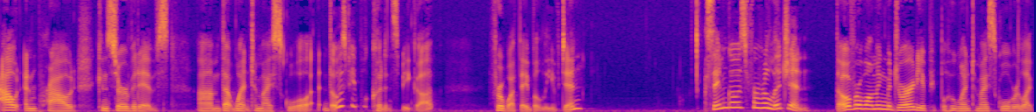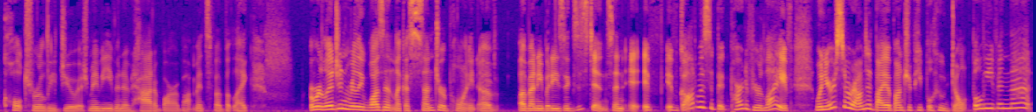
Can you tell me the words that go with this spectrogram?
out and proud conservatives um, that went to my school. Those people couldn't speak up for what they believed in. Same goes for religion. The overwhelming majority of people who went to my school were like culturally Jewish, maybe even have had a bar bat mitzvah, but like religion really wasn't like a center point of of anybody's existence. And if if God was a big part of your life, when you're surrounded by a bunch of people who don't believe in that,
